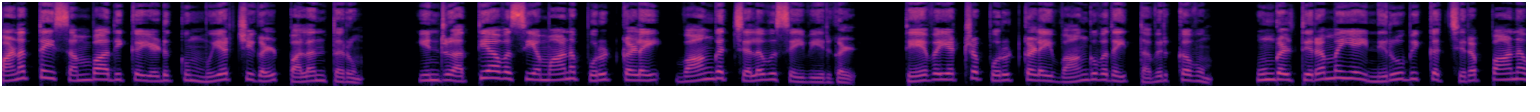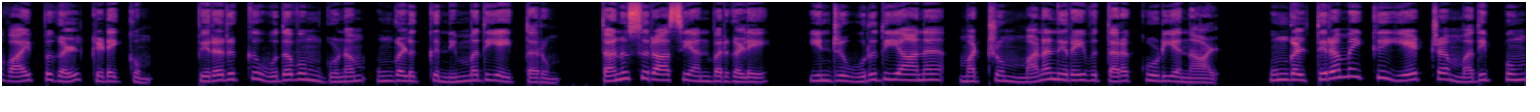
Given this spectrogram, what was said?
பணத்தை சம்பாதிக்க எடுக்கும் முயற்சிகள் பலன் தரும். இன்று அத்தியாவசியமான பொருட்களை வாங்கச் செலவு செய்வீர்கள். தேவையற்ற பொருட்களை வாங்குவதைத் தவிர்க்கவும். உங்கள் திறமையை நிரூபிக்கச் சிறப்பான வாய்ப்புகள் கிடைக்கும். பிறருக்கு உதவும் குணம் உங்களுக்கு நிம்மதியைத் தரும். தனுசு ராசி அன்பர்களே இன்று உறுதியான மற்றும் மனநிறைவு தரக்கூடிய நாள். உங்கள் திறமைக்கு ஏற்ற மதிப்பும்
